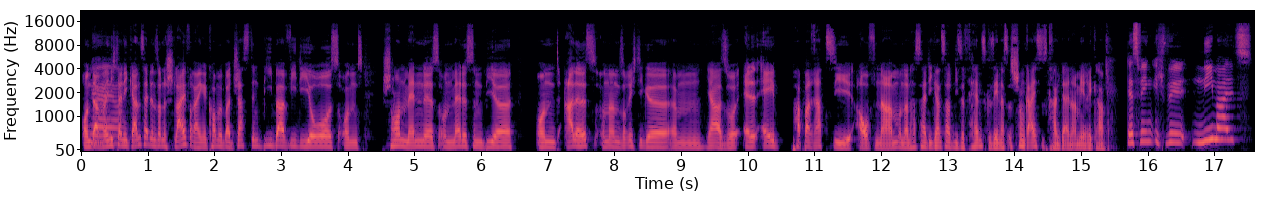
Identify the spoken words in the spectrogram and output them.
Und da Ja, bin ich dann die ganze Zeit in so eine Schleife reingekommen über Justin Bieber Videos und Shawn Mendes und Madison Beer und alles und dann so richtige, ähm, ja, so LA Paparazzi-Aufnahmen und dann hast du halt die ganze Zeit diese Fans gesehen. Das ist schon geisteskrank da in Amerika. Deswegen, ich will niemals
